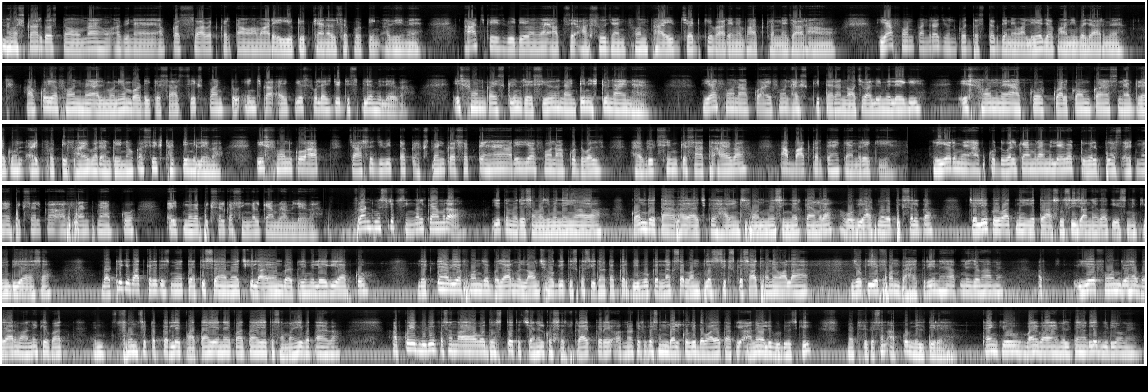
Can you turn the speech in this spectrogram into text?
नमस्कार दोस्तों, मैं हूँ अभिनय। आपका स्वागत करता हूँ हमारे यूट्यूब चैनल सपोर्टिंग अभी में। आज के इस वीडियो में मैं आपसे आसू 5 जेड के बारे में बात करने जा रहा हूँ। यह फ़ोन 15 जून को दस्तक देने वाली है जापानी बाज़ार में। आपको यह फ़ोन में एलुमिनियम बॉडी के साथ 6.2 इंच का आईपीएस फुल एचडी डिस्प्ले मिलेगा। इस फ़ोन का स्क्रीन रेशियो 19:9 है। यह फ़ोन आपको आईफोन एक्स की तरह नॉच वाली मिलेगी। इस फ़ोन में आपको क्वालकॉम का स्नैपड्रैगन 845 और एंड्रीनो का 630 मिलेगा। इस फ़ोन को आप चार सौ जी तक एक्सपेंड कर सकते हैं और यह फ़ोन आपको डबल हाइब्रिड सिम के साथ आएगा। आप बात करते हैं कैमरे की। रियर में आपको डबल कैमरा मिलेगा 12 प्लस 8 मेगापिक्सल का और फ्रंट में आपको 8 मेगापिक्सल का सिंगल कैमरा मिलेगा। फ्रंट में सिर्फ़ सिंगल कैमरा? ये तो मेरे समझ में नहीं आया। कौन देता है भाई आज के हाई एंड फ़ोन में सिंगल कैमरा वो भी आठ मेगापिक्सल का। चलिए कोई बात नहीं, ये तो आसूस ही जानेगा कि इसने क्यों दिया ऐसा। बैटरी की बात करें तो इसमें तैंतीस सौ एम की लायन बैटरी मिलेगी आपको। देखते हैं अभी यह फ़ोन जब बाज़ार में लॉन्च होगी तो इसका सीधा टक्कर वीवो के नेक्स और वन प्लस सिक्स के साथ होने वाला है, जो कि ये फ़ोन बेहतरीन है अपनी जगह में। ये फ़ोन जो है बाज़ार में आने के बाद इन फ़ोन से टक्कर ले पाता है या नहीं पाता है, ये तो समय ही बताएगा। आपको ये वीडियो पसंद आया होगा दोस्तों तो चैनल को सब्सक्राइब करें और नोटिफिकेशन बेल को भी दबा दें ताकि आने वाली वीडियोस की नोटिफिकेशन आपको मिलती रहे। थैंक यू बाय बाय मिलते हैं अगले वीडियो में।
